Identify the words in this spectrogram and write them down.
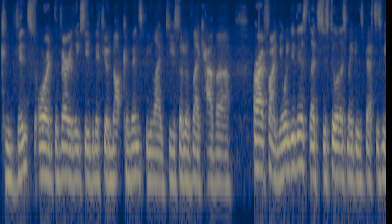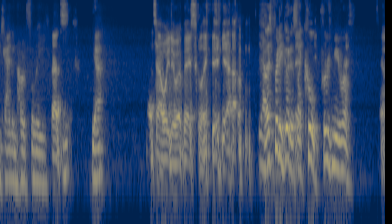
convinced, or at the very least, even if you're not convinced, be like, do you sort of like have a, all right, fine, you want to do this? Let's just do it. Let's make it as best as we can, and hopefully, That's yeah, that's how we do it, basically. yeah. Yeah. that's pretty good. It's like, cool, prove me wrong, Yeah.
